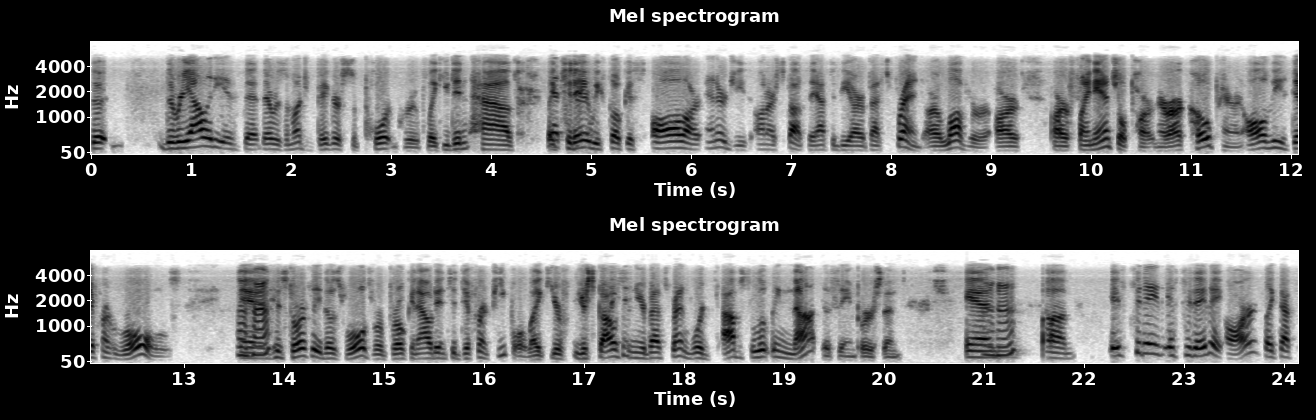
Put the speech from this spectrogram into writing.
the the reality is that there was a much bigger support group. Like you didn't have like That's today true. we focus all our energies on our spouse. They have to be our best friend, our lover, our our financial partner, our co-parent, all of these different roles and Mm-hmm. historically, those roles were broken out into different people. Like your your spouse and your best friend were absolutely not the same person. And Mhm. um, if today if today they are, like that's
